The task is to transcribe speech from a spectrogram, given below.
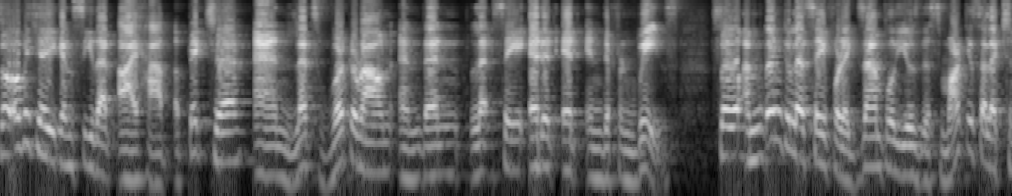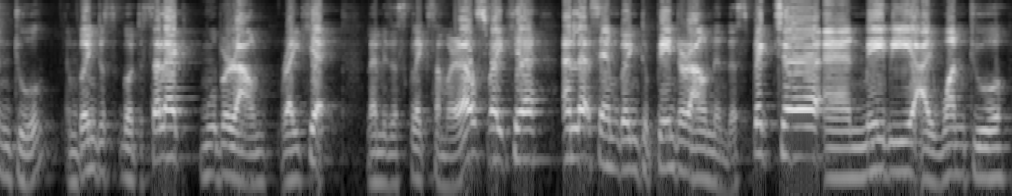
So over here you can see that I have a picture and let's work around and then let's say edit it in different ways. So I'm going to let's say for example use this marquee selection tool. I'm going to go to select, move around right here. Let me just click somewhere else right here. And let's say I'm going to paint around in this picture and maybe I want to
